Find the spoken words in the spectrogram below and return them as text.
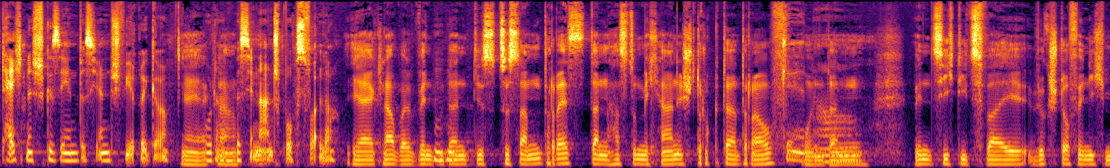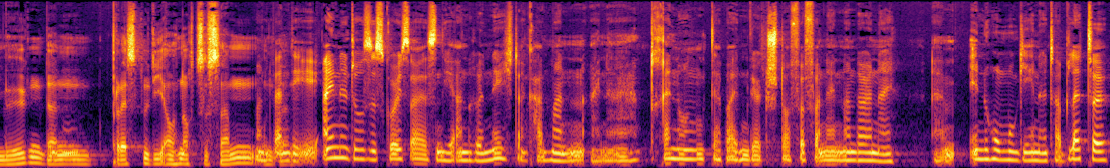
technisch gesehen ein bisschen schwieriger ja, ja, oder klar. ein bisschen anspruchsvoller. Ja, klar, weil wenn du mhm. dann das zusammenpresst, dann hast du mechanisch Druck da drauf genau. und dann, wenn sich die zwei Wirkstoffe nicht mögen, dann mhm. presst du die auch noch zusammen. Und, und wenn die eine Dosis größer ist und die andere nicht, dann kann man eine Trennung der beiden Wirkstoffe voneinander, eine ähm, inhomogene Tablette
